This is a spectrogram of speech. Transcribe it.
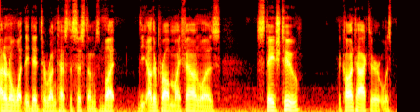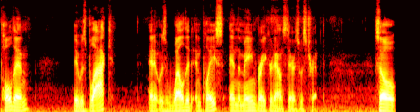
I don't know what they did to run test the systems, but the other problem I found was stage 2, the contactor was pulled in. It was black and it was welded in place, and the main breaker downstairs was tripped. So,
